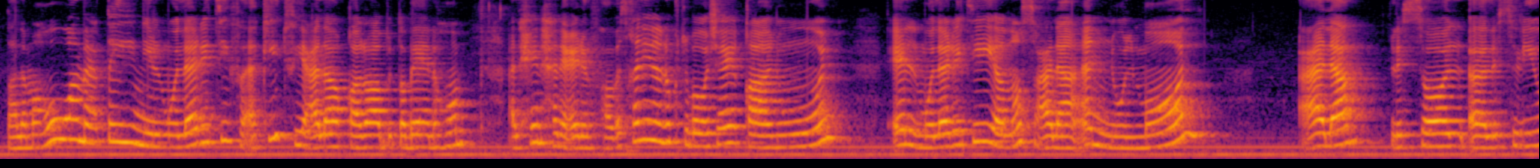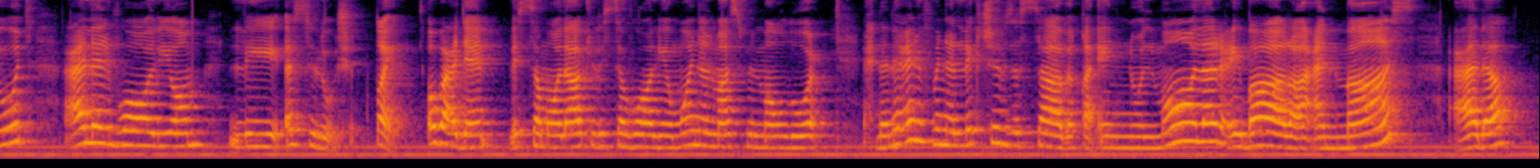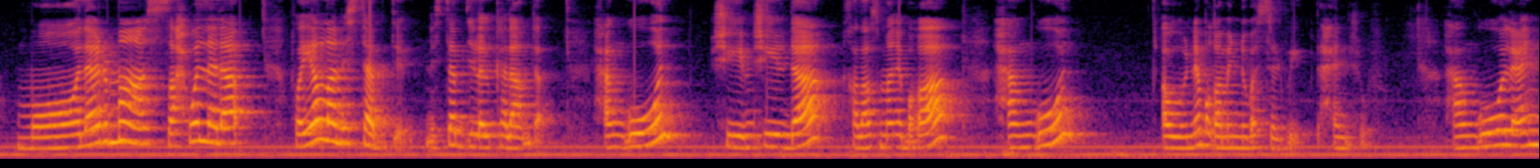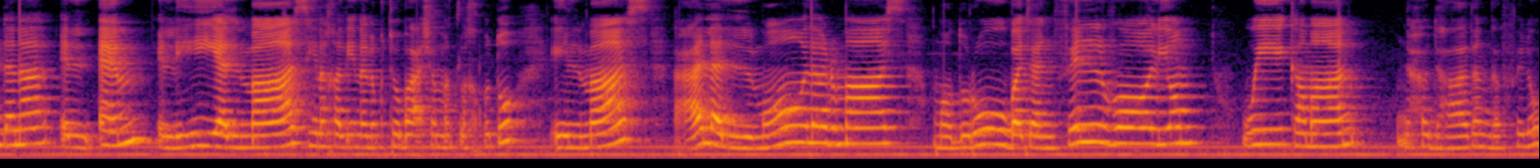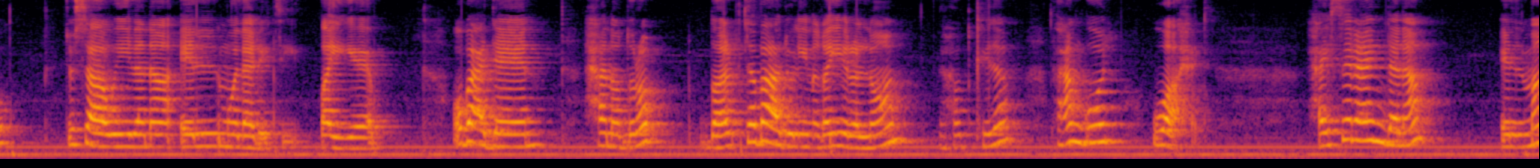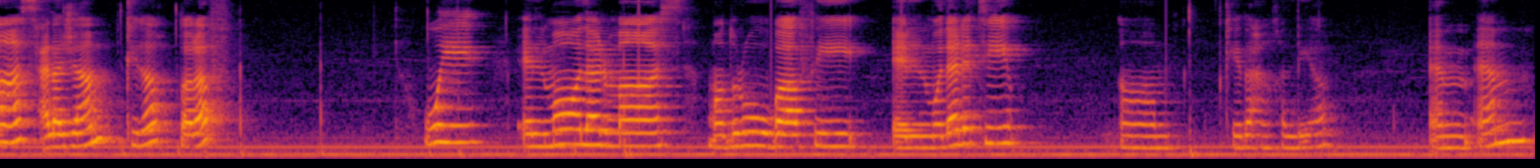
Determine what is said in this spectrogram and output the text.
طالما هو معطيني ال molarity فأكيد في علاقة رابطة بينهم. الحين حنعرفها بس خلينا نكتب أول شيء قانون. ال molarity ينص على أنه المول على لل sol آه لل solute على ال volume لل solution طيب وبعدين لسه مولات ولسه volume وين ال mass في الموضوع؟ إحنا نعرف من ال lectures السابقة إنه المول عبارة عن mass على molar mass صح ولا لا؟ فيلا نستبدل نستبدل الكلام ده. حنقول شيل نشيل ده خلاص ما نبغاه حنقول أو نبغى منه بس ال V الحين نشوف. حنقول عندنا ال M اللي هي ال mass هنا خلينا نكتبها عشان ما تلخبطوا. ال mass على ال molar mass مضروبة في ال volume. وكمان نحط هذا نقفله. تساوي لنا ال molarity. طيب. وبعدين حنضرب ضرب تبادلي نغير اللون نحط كده فحنقول واحد. حيصير عندنا ال mass على جنب كده طرف. وال molar mass مضروبة في ال molarity كده حنخليها. ام ام.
